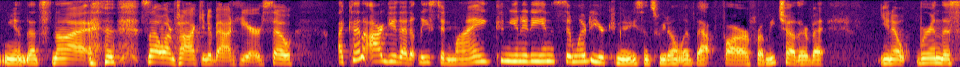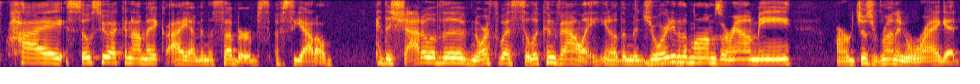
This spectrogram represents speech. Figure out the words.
you know that's not that's not what i'm talking about here so I kind of argue that at least in my community and similar to your community, since we don't live that far from each other, but you know, we're in this high socioeconomic. I am in the suburbs of Seattle, in the shadow of the Northwest Silicon Valley. You know, the majority of the mm-hmm. moms around me are just running ragged,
